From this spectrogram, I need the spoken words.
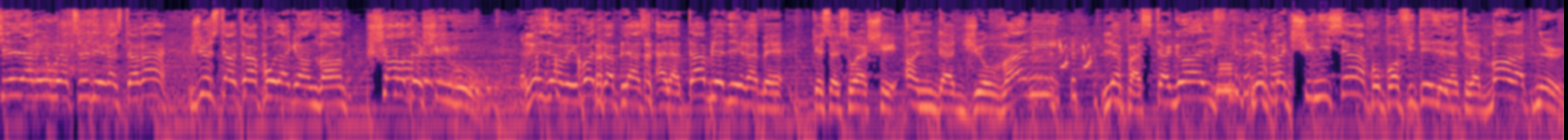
C'est la réouverture des restaurants, juste à temps pour la grande vente. Char de chez vous. Réservez votre place à la table des rabais, que ce soit chez Honda Giovanni, le Pasta Golf, le Pachinissan pour profiter de notre bar à pneus.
